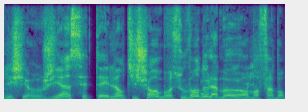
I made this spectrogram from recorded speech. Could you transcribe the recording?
les chirurgiens, c'était l'antichambre souvent de la mort. Mais enfin bon.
